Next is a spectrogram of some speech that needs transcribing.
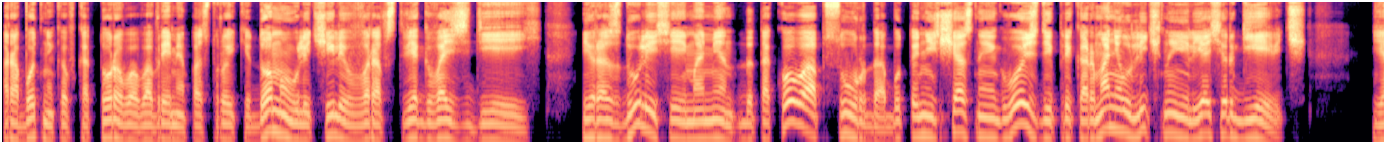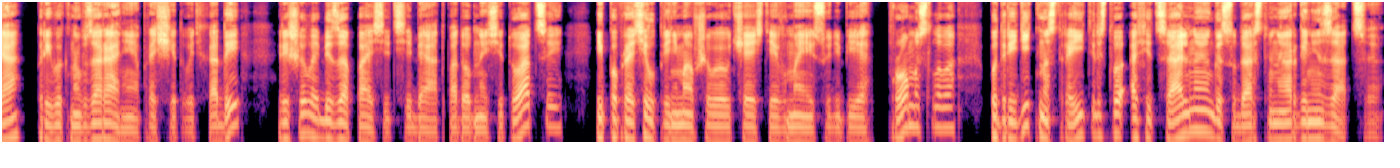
работников которого во время постройки дома уличили в воровстве гвоздей. и раздули сей момент до такого абсурда, будто несчастные гвозди прикарманил лично Илья Сергеевич. Я, привыкнув заранее просчитывать ходы, решил обезопасить себя от подобной ситуации и попросил принимавшего участие в моей судьбе Промыслова подрядить на строительство официальную государственную организацию.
